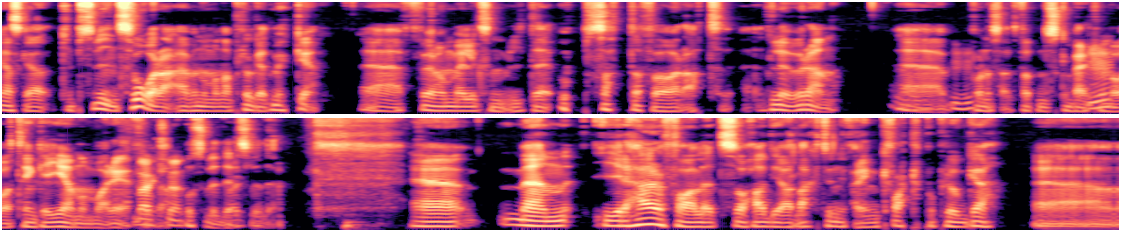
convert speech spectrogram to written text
ganska typ svinsvåra även om man har pluggat mycket. Eh, för de är liksom lite uppsatta för att lura en. Eh, På något sätt för att du ska verkligen behöva tänka igenom vad det är för och så vidare. Och så vidare. Eh, men i det här fallet så hade jag lagt ungefär en kvart på plugga. Eh,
